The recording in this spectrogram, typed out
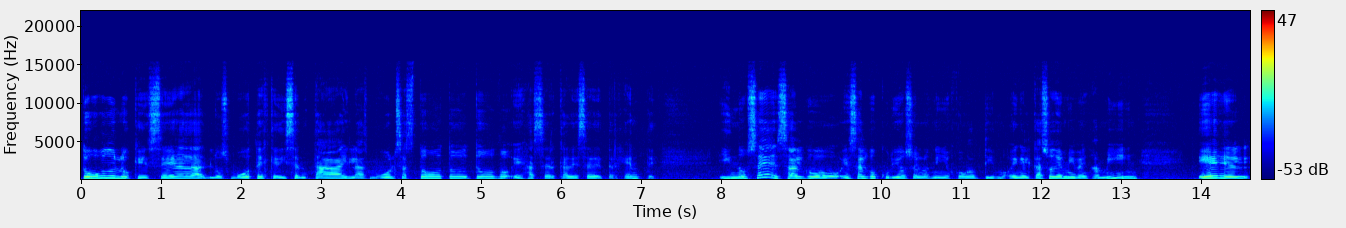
Todo lo que sea, los botes que dicen Tide, las bolsas, todo, todo, todo es acerca de ese detergente. Y no sé, es algo, es algo curioso en los niños con autismo. En el caso de mi Benjamín, él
